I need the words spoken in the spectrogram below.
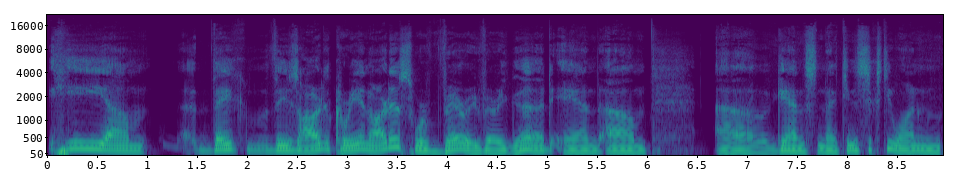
he, um, they, these art Korean artists were very, very good, and um, uh, again, 1961,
